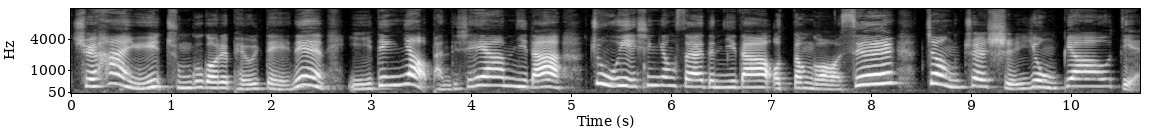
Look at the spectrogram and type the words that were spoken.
쉐하유 중국어를 배울 때에는 이딩녀 반드시 해야 합니다. 注意 신경 써야 됩니다. 어떤 것을 正确使用标点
